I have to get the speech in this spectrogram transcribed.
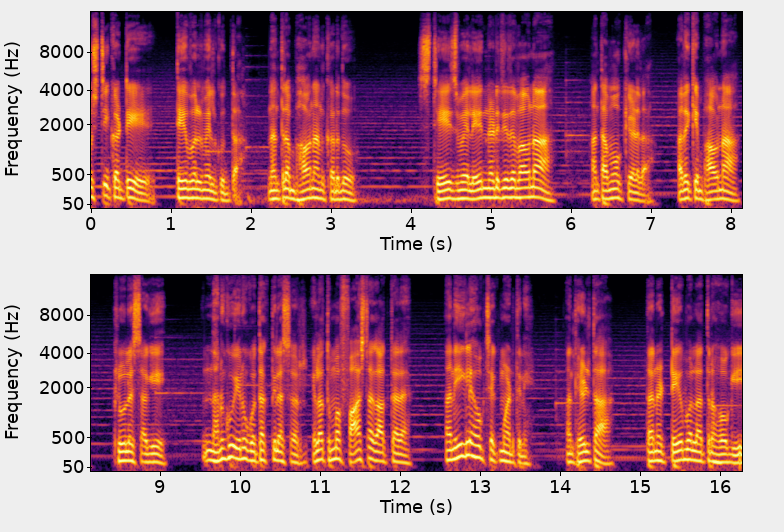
ಮುಷ್ಟಿ ಕಟ್ಟಿ ಟೇಬಲ್ ಮೇಲೆ ಗುದ್ದ. ನಂತರ ಭಾವನಾನ ಕರೆದು, ಸ್ಟೇಜ್ ಮೇಲೆ ಏನು ನಡೀತಿದೆ ಭಾವನಾ? ಅಂತ ಅಮ್ಮ ಕೇಳ್ದ. ಅದಕ್ಕೆ ಭಾವನಾ ಕ್ಲೂಲೆಸ್ ಆಗಿ, ನನಗೂ ಏನೂ ಗೊತ್ತಾಗ್ತಿಲ್ಲ ಸರ್. ಎಲ್ಲ ತುಂಬ ಫಾಸ್ಟಾಗಿ ಆಗ್ತಾಯಿದೆ ನಾನು ಈಗಲೇ ಹೋಗಿ ಚೆಕ್ ಮಾಡ್ತೀನಿ. ಅಂತ ಹೇಳ್ತಾ ತನ್ನ ಟೇಬಲ್ ಹತ್ರ ಹೋಗಿ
